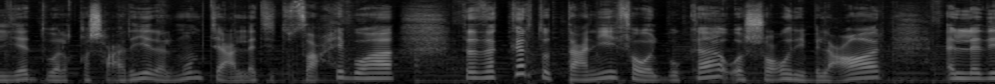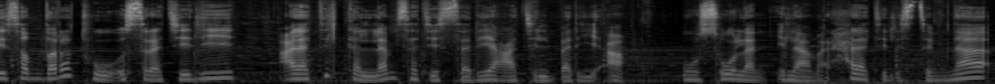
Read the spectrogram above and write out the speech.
اليد والقشعريرة الممتعة التي تصاحبها تذكرت التعنيف والبكاء والشعور بالعار الذي صدرته أسرتي لي على تلك اللمسة السريعة البريئة. وصولا إلى مرحلة الاستمناء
